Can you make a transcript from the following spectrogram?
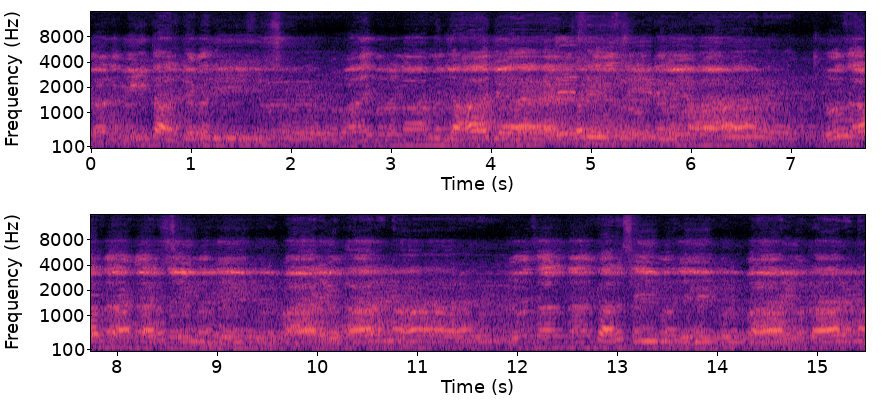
ਗੁਰੂ ਕੀ ਧਰ ਜਗਦੀਸ਼। ਵਾਹਿਗੁਰੂ ਨਾਮ ਜਹਾਜ ਹੈ। ਮਤੇ ਗੁਰ ਪਾਰ ਉਤਾਰਨਾ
